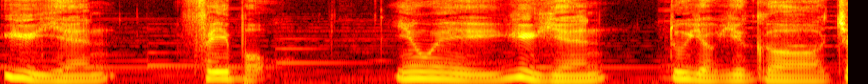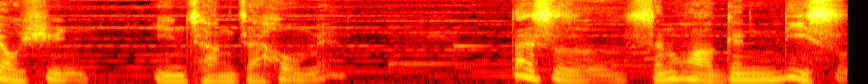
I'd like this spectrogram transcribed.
寓言 （fable）。因为寓言都有一个教训隐藏在后面，但是神话跟历史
